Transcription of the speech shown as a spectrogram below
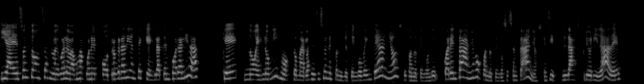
Y a eso entonces luego le vamos a poner otro gradiente que es la temporalidad, que no es lo mismo tomar las decisiones cuando yo tengo 20 años que cuando tengo 40 años o cuando tengo 60 años. Es decir, las prioridades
